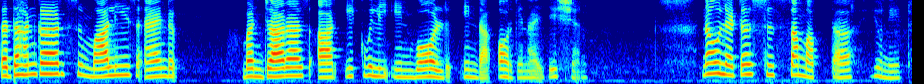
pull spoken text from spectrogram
The Dhangars, Malis, and Banjaras are equally involved in the organization. Now let us sum up the unit.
